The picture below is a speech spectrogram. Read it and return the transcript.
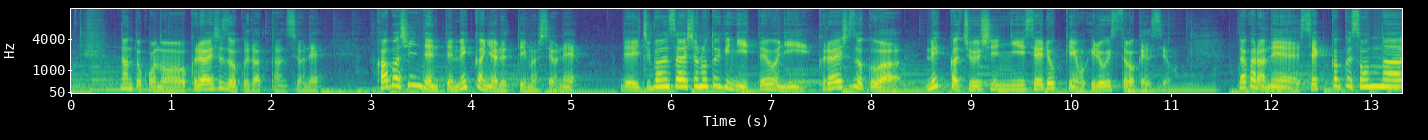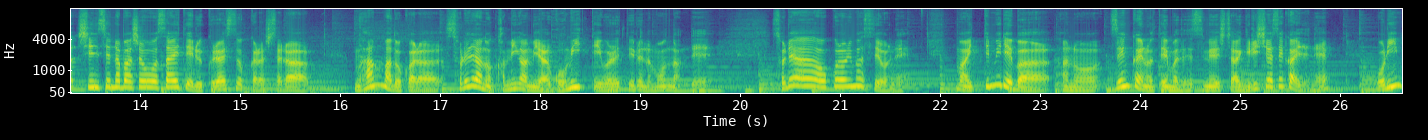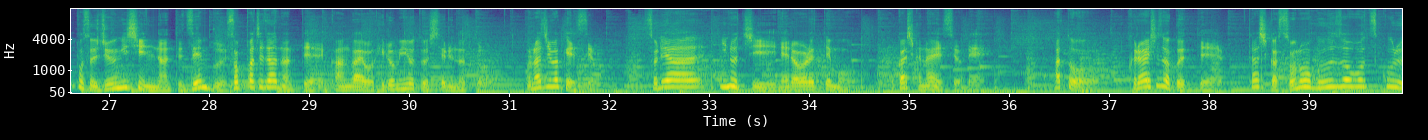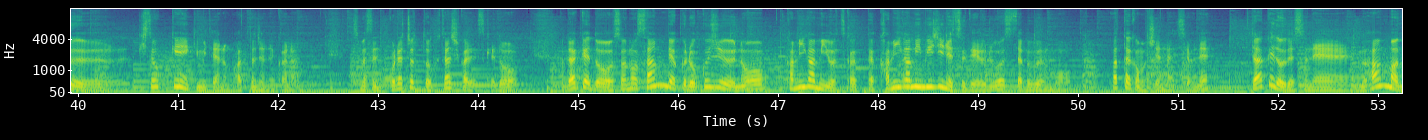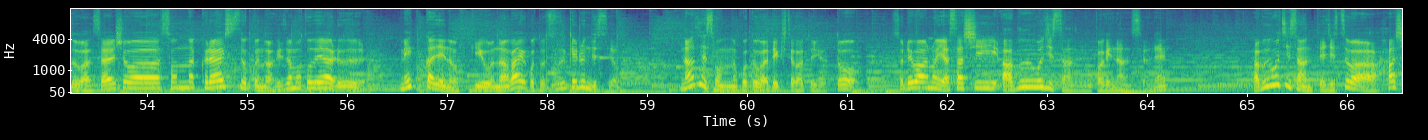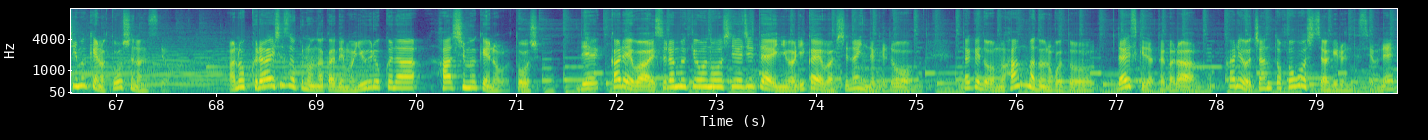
なんとこのクライス族だったんですよね。カーバ神殿ってメッカにあるって言いましたよね。で一番最初の時に言ったようにクライス族はメッカ中心に勢力圏を広げてたわけですよ。だからねせっかくそんな神聖な場所を抑えているクライス族からしたらムハンマドからそれらの神々はゴミって言われているようなもんなんでそりゃ怒られますよね。まあ言ってみればあの前回のテーマで説明したギリシャ世界でねオリンポス十二神なんて全部そっぱちだなんて考えを広めようとしてるのと同じわけですよ。そりゃ命狙われてもおかしくないですよね。あと暗い種族って確かその偶像を作る既得権益みたいなのもあったんじゃないかな。すいません。これはちょっと不確かですけどだけどその360の神々を使った神々ビジネスで潤ってた部分もあったかもしれないですよね。だけどですねムハンマドは最初はそんなクライス族の膝元であるメッカでの普及を長いこと続けるんですよ。なぜそんなことができたかというとそれはあの優しいアブーおじさんのおかげなんですよね。アブーおじさんって実はハーシム家の当主なんですよ。あのクライ種族の中でも有力なハーシム家の当主。で彼はイスラム教の教え自体には理解はしてないんだけどだけどムハンマドのこと大好きだったから彼をちゃんと保護してあげるんですよね。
